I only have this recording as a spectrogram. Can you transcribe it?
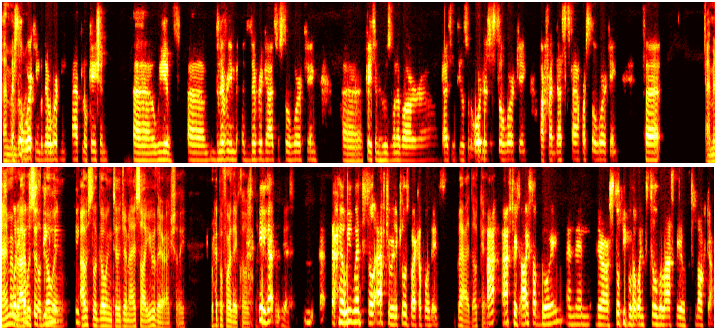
They're still working, but they were working at location. Uh, we have um, delivery delivery guys are still working. Uh, Clayton, who's one of our uh, guys who deals with orders, is still working. Our front desk staff are still working. Uh, I mean, I remember I was still going. I was still going to the gym. and I saw you there actually, right before they closed. Like, that, yes. we went still after they closed by a couple of days. Bad. Okay. A- after I stopped going, and then there are still people that went till the last day of lockdown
